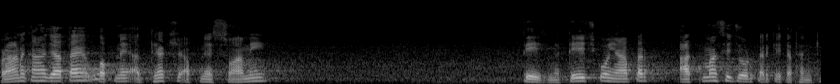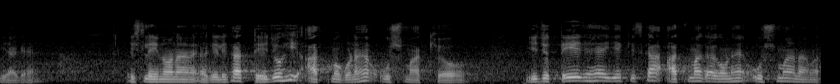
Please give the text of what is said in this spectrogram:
प्राण कहाँ जाता है? वो अपने अध्यक्ष, अपने स्वामी तेज में। तेज को यहाँ पर आत्मा से जोड़ करके कथन किया गया है। इसलिए इन्होंने आगे लिखा, तेजो ही आत्मगुण है, उष्माख्यो। ये जो तेज है, ये किसका? आत्मा का गुण है, उष्मा नामक।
